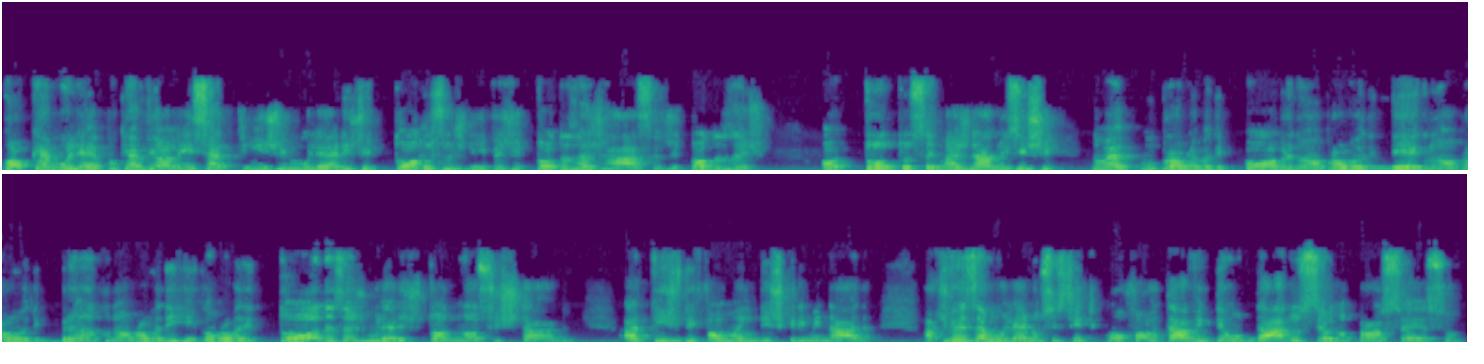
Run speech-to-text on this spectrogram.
qualquer mulher, porque a violência atinge mulheres de todos os níveis, de todas as raças, de todas as. Tudo sem imaginar, não existe. Não é um problema de pobre, não é um problema de negro, não é um problema de branco, não é um problema de rico, é um problema de todas as mulheres, de todo o nosso Estado. Atinge de forma indiscriminada. Às vezes a mulher não se sente confortável em ter um dado seu no processo.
